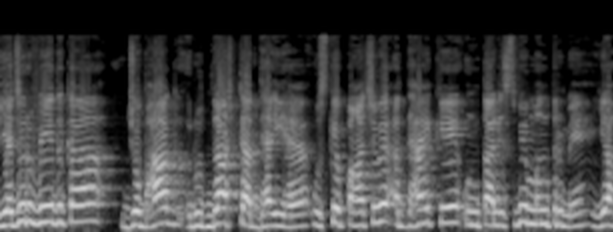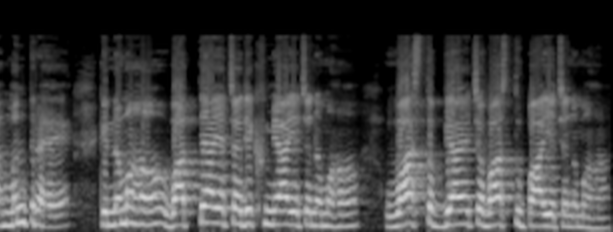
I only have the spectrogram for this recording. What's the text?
यजुर्वेद का जो भाग रुद्राष्टाध्यायी है, उसके पाँचवें अध्याय के उनतालीसवें मंत्र में यह मंत्र है कि नमः वात्याय च रिखम्याय च नमः, वास्तव्याय च वास्तुपाय च नमः।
